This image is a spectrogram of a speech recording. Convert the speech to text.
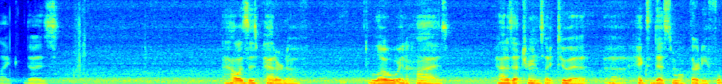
like does how is this pattern of low and highs how does that translate to a, a hexadecimal 34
